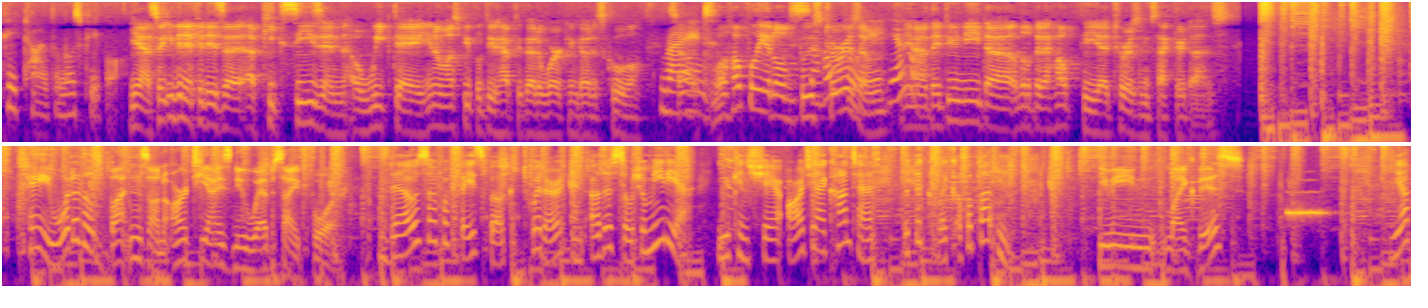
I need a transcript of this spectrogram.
peak time for most people. Yeah, so even if it is a, a peak season, a weekday, you know, most people do have to go to work and go to school. Right. So, well, hopefully it'll So boost tourism. yeah. You know, they do need uh, a little bit of help. The uh, tourism sector does. Hey, what are those buttons on RTI's new website for? Those are for Facebook, Twitter, and other social media. You can share RTI content with the click of a button. You mean like this? Yep,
